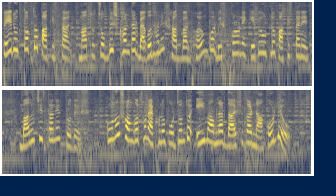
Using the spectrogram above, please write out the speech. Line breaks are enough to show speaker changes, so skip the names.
ফের উত্তপ্ত পাকিস্তান। মাত্র চব্বিশ ঘণ্টার ব্যবধানে সাতবার ভয়ঙ্কর বিস্ফোরণে কেঁপে উঠল পাকিস্তানের বালুচিস্তানের প্রদেশ। কোনো সংগঠন এখনও পর্যন্ত এই মামলার দায় স্বীকার না করলেও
